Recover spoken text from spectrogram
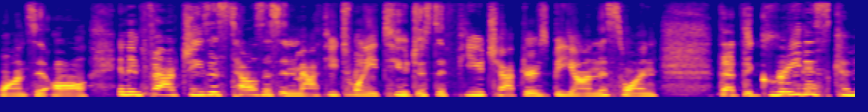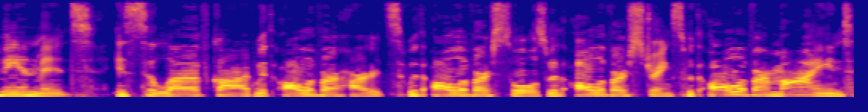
wants it all. And in fact, Jesus tells us in Matthew 22, just a few chapters beyond this one, that the greatest commandment is to love God with all of our hearts, with all of our souls, with all of our strengths, with all of our mind.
